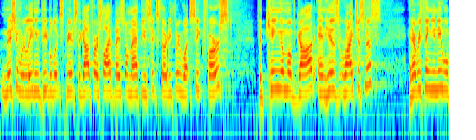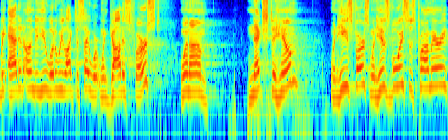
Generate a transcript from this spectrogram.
mission? We're leading people to experience the God first life based on Matthew 6 33. What? Seek first the kingdom of God and his righteousness, and everything you need will be added unto you. What do we like to say? When God is first, when I'm next to him, when he's first, when his voice is primary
